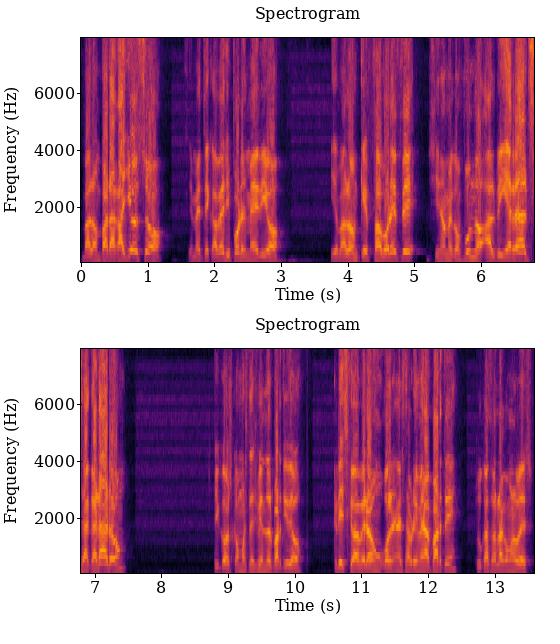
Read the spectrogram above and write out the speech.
Balón para Galloso. Se mete Caberi por el medio. Y el balón que favorece, si no me confundo, al Villarreal. Sacaron Chicos, ¿cómo estáis viendo el partido? ¿Creéis que va a haber algún gol en esta primera parte? ¿Tú, Cazorla, cómo lo ves?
